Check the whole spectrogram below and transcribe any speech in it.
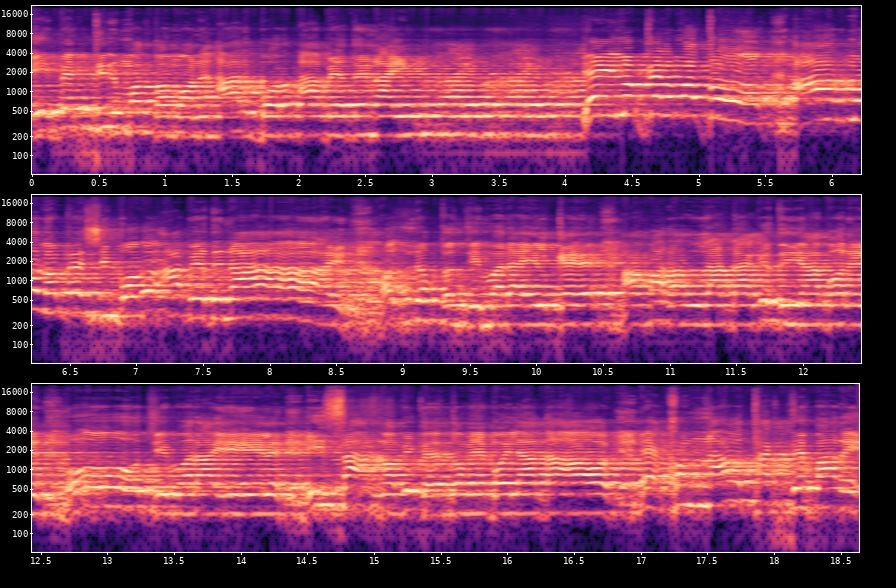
এই ব্যক্তির মতো মনে আর বড় আবেদে নাই। জিবরাইলকে আমার আল্লাহ ডাক দিয়া বলেন, ও জিবরাইল, ঈসা নবীকে তুমি বইলা দাও। এখন নাও থাকতে পারে,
